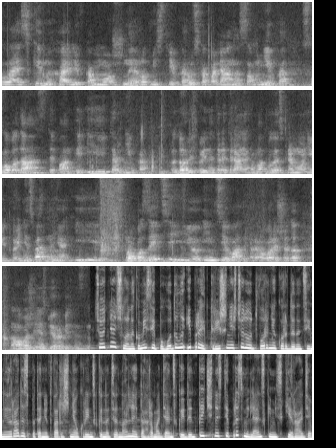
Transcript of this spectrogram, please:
Леськи, Михайлівка, Мошни, Ротмістрівка, Руська Поляна, Сагунівка, Слобода, Степанки і Тернівка. До відповідних територіальних громад були спрямовані відповідні звернення і з пропозицією ініціювати переговори щодо налагодження співробітництва. Цього дня члени комісії погодили і проєкт рішення щодо утворення координаційної ради з питань утвердження української національної та громадянської ідентичності при Смілянській міській раді.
